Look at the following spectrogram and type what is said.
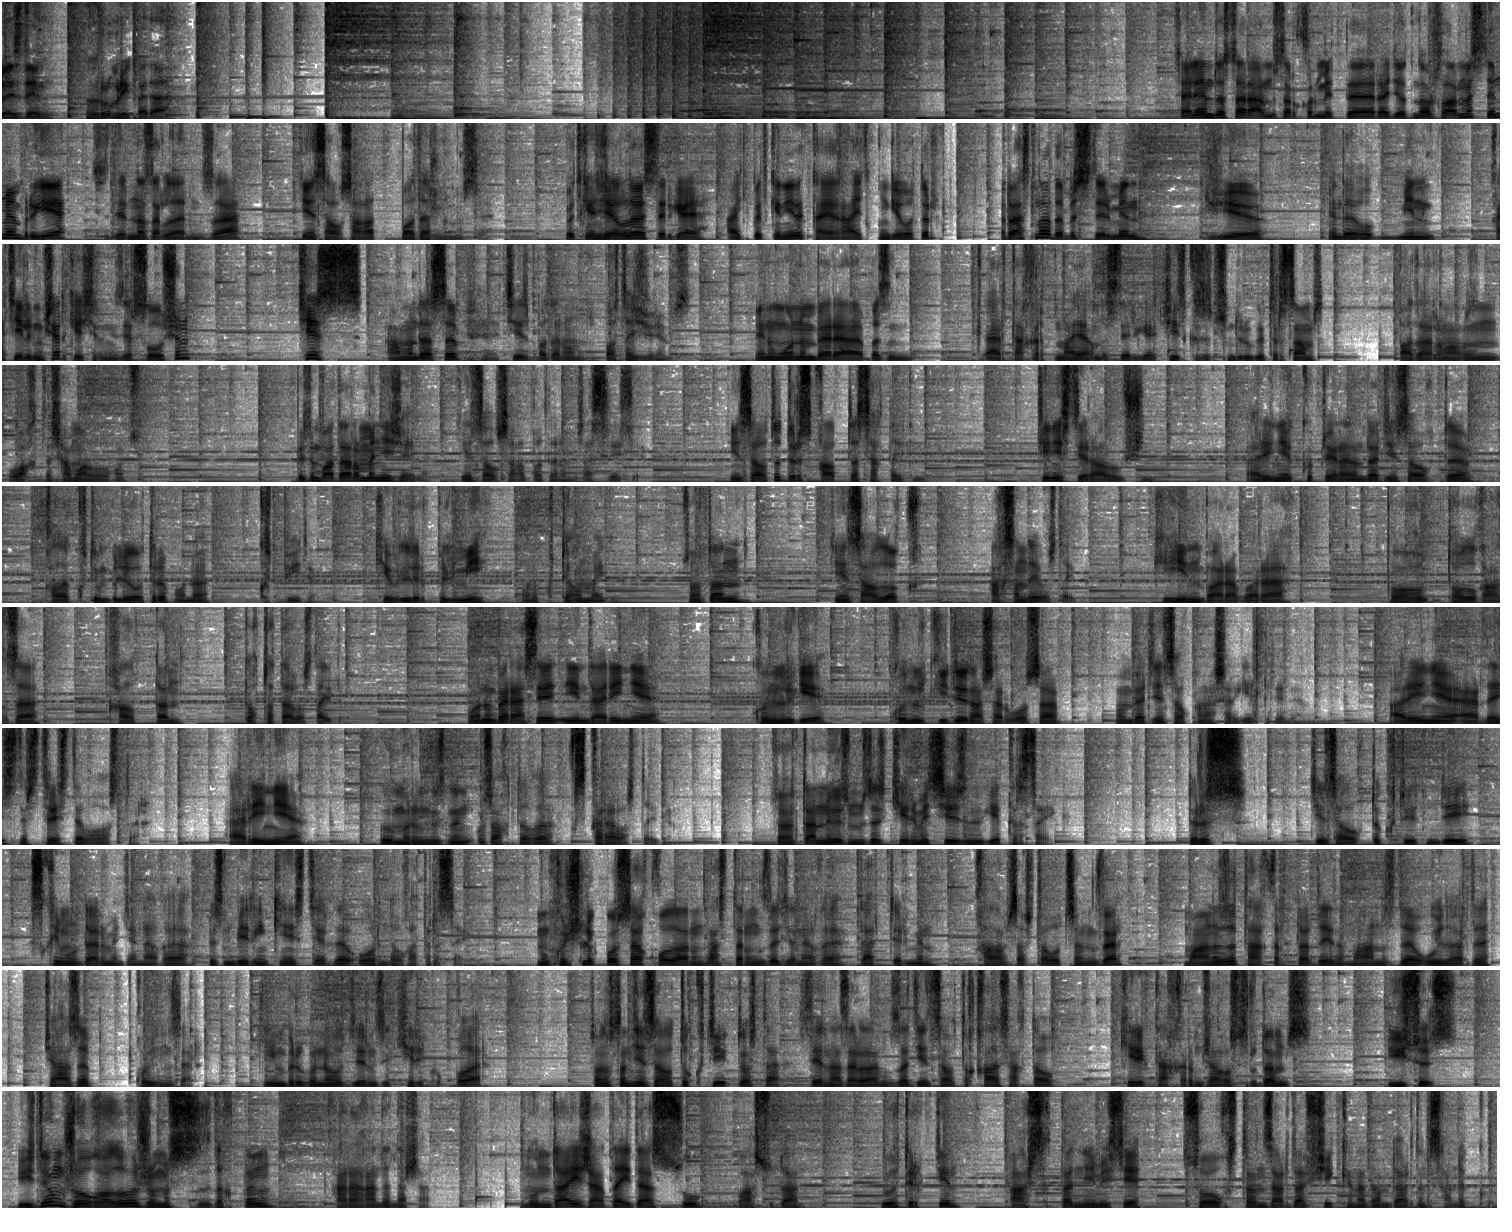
Біздің рубрикада сәлем достар армысыздар құрметті радио тыңдаушыларымыз сіздермен бірге сіздердің назарларыңызға денсаулық сағат бағдарламасы өткен жолы сіздерге айтып кеткен едік таяқ айтқым келіп отыр расында да біз сіздермен жиі енді ол менің қателігім шығар кешіріңіздер сол үшін тез амандасып тез бағдарламамызды бастай жібереміз менің оның бәрі біздің әр тақырыптың аяғында сіздерге жеткізіп түсіндіруге тырысамыз. Бағдарламамыздың уақыты шамалы болған соң. Біздің бағдарлама не жайлы? Денсаулық сағат бағдарламасы әсіресе. Денсаулықты дұрыс қалыпта сақтайтын кеңестер алу үшін. Әрине көптеген адамдар денсаулықты қалай күтуін біле отырып оны күтпейді. Кейбіреулер білмей оны күте алмайды. Сондықтан денсаулық ақсаңдай бастайды. Кейін бара бара толық ағза қалыптан тоқтата бастайды. Оның бәрі әсер енді әрине көңілге көңіл күй де нашар болса оның бәрі денсаулыққа нашар келтіреді әрине әрдайым сіздер стрессте боласыздар әрине өміріңіздің ұзақтығы қысқара бастайды сондықтан өзімізді керемет сезінуге тырысайық дұрыс денсаулықты күтетіндей іс қимылдармен жаңағы біздің берген кеңестерді орындауға тырысайық мүмкіншілік болса қолдарың астарыңызда жаңағы дәптермен қаламсап ұстап отырсаңыздар маңызды тақырыптарды енді маңызды ойларды жазып қойыңыздар. Кейін бір күні өздеріңізге керек болып қалар. Сондықтан денсаулықты күтейік достар. Сіздер назарларыңызда денсаулықты қалай сақтау керек тақырыбын жалғастырудамыз. Үйсіз үйдің жоғалуы жұмыссыздықтың қарағанды нашар. Мұндай жағдайда су басудан өтіріктен аштықтан немесе соғыстан зардап шеккен адамдардың саны көп.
